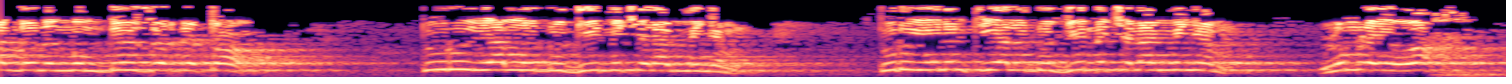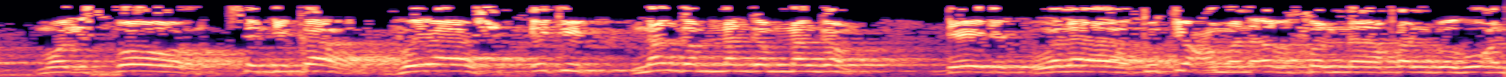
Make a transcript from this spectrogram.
àndoon ak moom deux heures de temps turu yàlla du génn ci làmmiñam turu yonent yàlla du génn ci làmmiñam lu mu lay wax mooy sport syndicat voyage équipe nangam nangam nangam déedéet wala tuti man aghfalna qalbahu an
